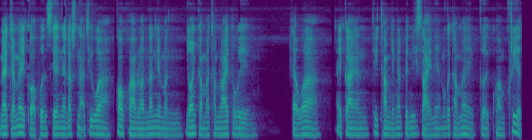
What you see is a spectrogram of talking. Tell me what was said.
แม้จะไม่ก่อผลเสียในลักษณะที่ว่าข้อความเหล่านั้นเนี่ยมันย้อนกลับมาทำร้ายตัวเอง แต่ว่าไอ้การที่ทำอย่างนั้นเป็นนิสัยเนี่ยมันก็ทำให้เกิดความเครียด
